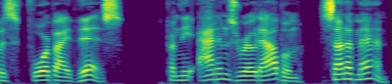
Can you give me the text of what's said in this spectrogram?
was For By This from the Adams Road album Son of Man.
